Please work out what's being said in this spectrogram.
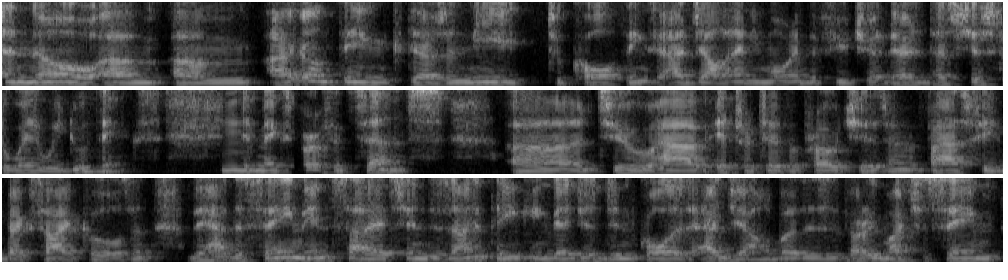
and no. Um, um, I don't think there's a need to call things agile anymore in the future. There, that's just the way we do things. It makes perfect sense uh, to have iterative approaches and fast feedback cycles. And they had the same insights in design thinking. They just didn't call it agile, but it's very much the same,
